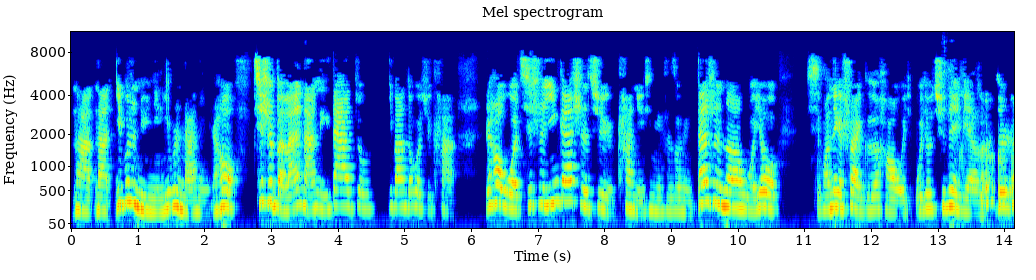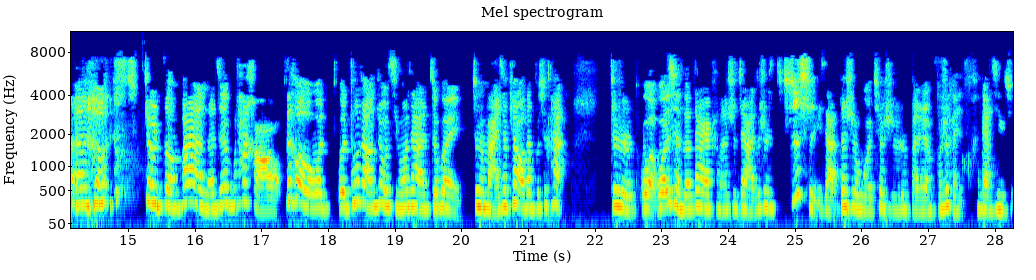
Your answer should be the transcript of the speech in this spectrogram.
男男，一部是女凝，一部是男凝。然后其实本来男凝大家就一般都会去看，然后我其实应该是去看女性凝视作品，但是呢，我又喜欢那个帅哥，好，我我就去那边了，就是嗯，就是怎么办呢？觉得不太好。最后我我通常这种情况下就会就是买一下票，但不去看。就是我我的选择大概可能是这样，就是支持一下，但是我确实本人不是很很感兴趣，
